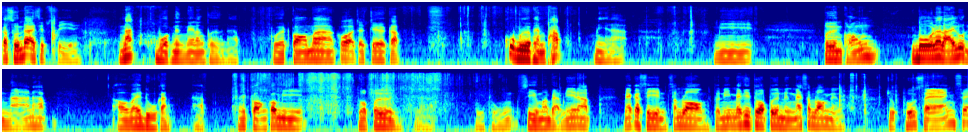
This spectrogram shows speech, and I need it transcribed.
กระสุนได้สิบสี่นัดบวกหนึ่งในรังเพลิงนะครับ เปิดกล่องมาก็จะเจอกับ คู่มือแผ่นพับนี่นะฮะมีปืนของโบหลาย ๆ รุ่นหนานะครับ เอาไว้ดูกันนะครับ ในกล่องก็มีตัวปืนนะครับมีถุงซีลมาแบบนี้นะครับ แมกกาซีนสำรอง ตัวนี้แม็กที่ตัวปืน1แม็กสำรอง 1 จุดพลุแสงแส้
